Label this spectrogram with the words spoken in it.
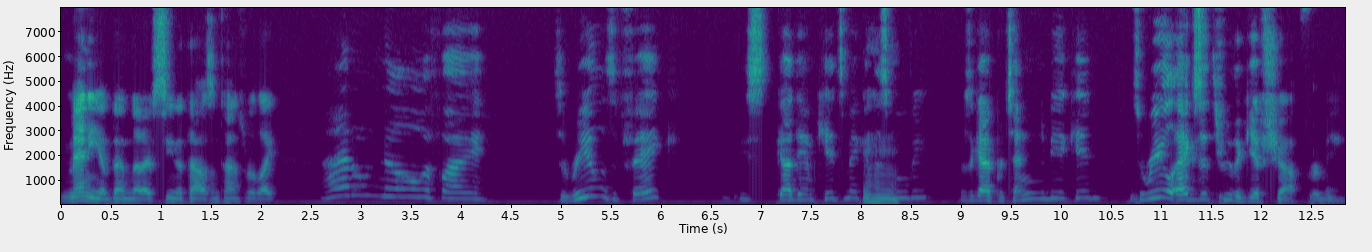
many of them that I've seen a thousand times. Where like, I don't if I is it real? Is it fake? These goddamn kids making this Mhm. movie. There's a guy pretending to be a kid. It's a real exit through the gift shop for me.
